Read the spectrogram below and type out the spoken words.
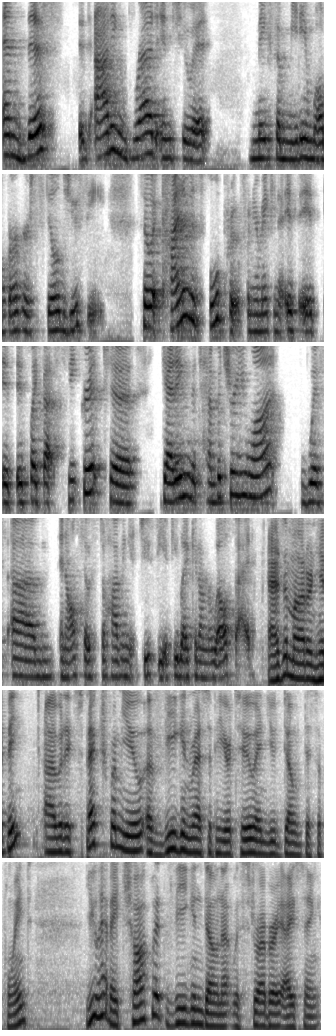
and this adding bread into it makes a medium well burger still juicy. So it kind of is foolproof when you're making it. It's it, it it's like that secret to getting the temperature you want with um, and also still having it juicy if you like it on the well side. As a modern hippie, I would expect from you a vegan recipe or two, and you don't disappoint. You have a chocolate vegan donut with strawberry icing.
